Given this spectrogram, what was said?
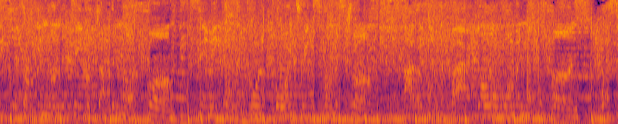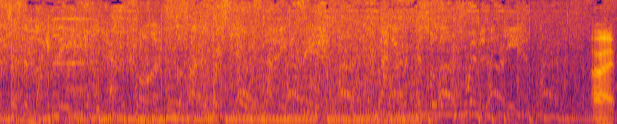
Legal rocking on the table, dropping all the. Sammy got the cooler, pouring drinks from his trunk. Otto got the fire going, warming up the buns. Is dressed up like an alien, we having fun. Looks like the ratio is 90 to 10. 90% for the women again. All right.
